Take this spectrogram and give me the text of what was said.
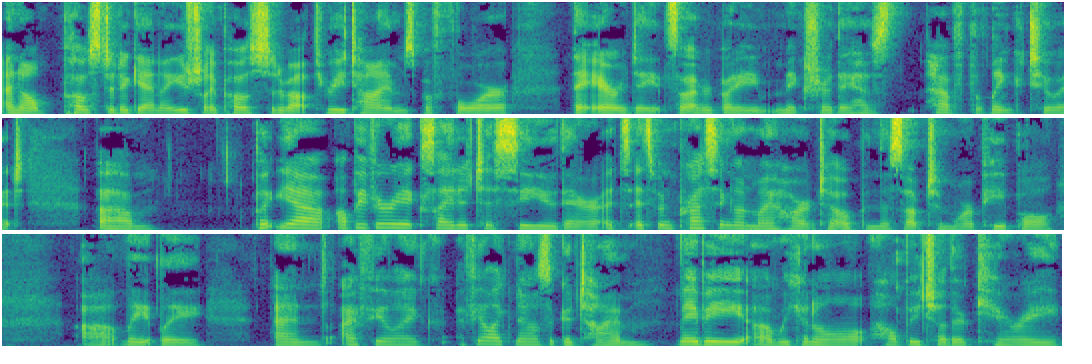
and I'll post it again. I usually post it about three times before the air date, so everybody make sure they have have the link to it. Um, but yeah, I'll be very excited to see you there. It's it's been pressing on my heart to open this up to more people uh, lately, and I feel like I feel like now's a good time. Maybe uh, we can all help each other carry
